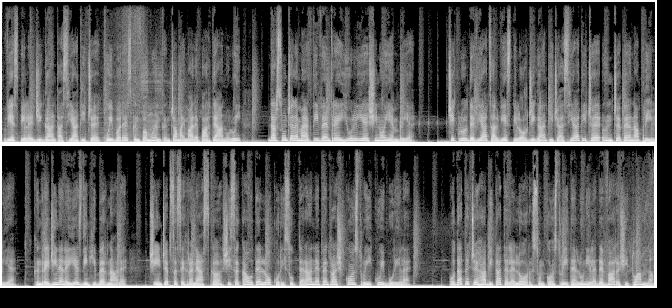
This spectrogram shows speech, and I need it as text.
Viespile gigant asiatice cuibăresc în pământ în cea mai mare parte a anului, dar sunt cele mai active între iulie și noiembrie. Ciclul de viață al viespilor gigantice asiatice începe în aprilie, când reginele ies din hibernare și încep să se hrănească și să caute locuri subterane pentru a-și construi cuiburile. Odată ce habitatele lor sunt construite în lunile de vară și toamnă,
